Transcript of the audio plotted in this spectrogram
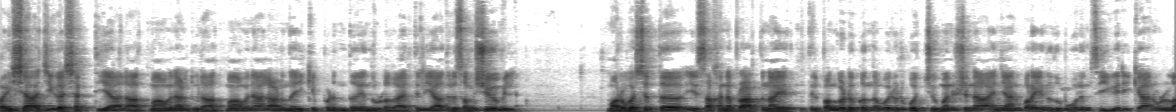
പൈശാചിക ശക്തിയാൽ ആത്മാവിനാൽ ദുരാത്മാവിനാലാണ് നയിക്കപ്പെടുന്നത് എന്നുള്ള കാര്യത്തിൽ യാതൊരു സംശയവുമില്ല. മറുവശത്ത് ഈ സഹന പ്രാർത്ഥനായത്നത്തിൽ പങ്കെടുക്കുന്നവർ ഒരു കൊച്ചു മനുഷ്യനായ ഞാൻ പറയുന്നത് പോലും സ്വീകരിക്കാനുള്ള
